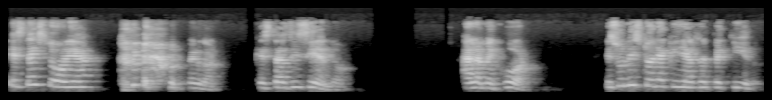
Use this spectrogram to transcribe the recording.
esta historia, perdón, que estás diciendo, a lo mejor es una historia que ya has repetido,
